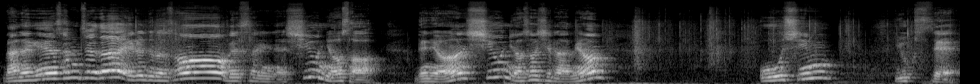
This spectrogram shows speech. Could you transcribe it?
만약에 삼재가 예를 들어서 몇 살이냐? 쉬운 여섯. 내년 쉬운 여섯이라면 56세.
